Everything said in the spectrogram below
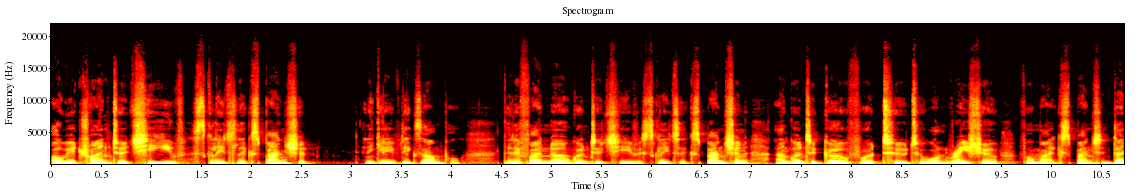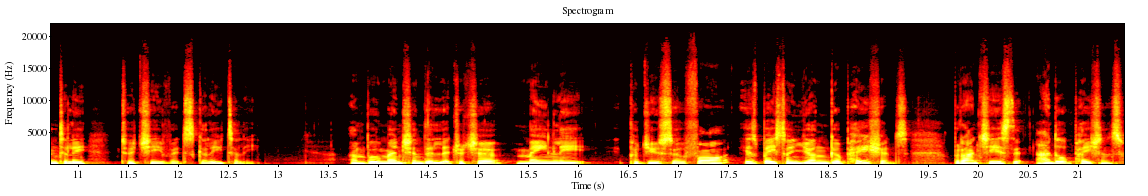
are we trying to achieve skeletal expansion? And he gave the example that if I know I'm going to achieve skeletal expansion, I'm going to go for a 2 to 1 ratio for my expansion dentally to achieve it skeletally. And Boo mentioned the literature mainly produced so far is based on younger patients, but actually it's the adult patients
